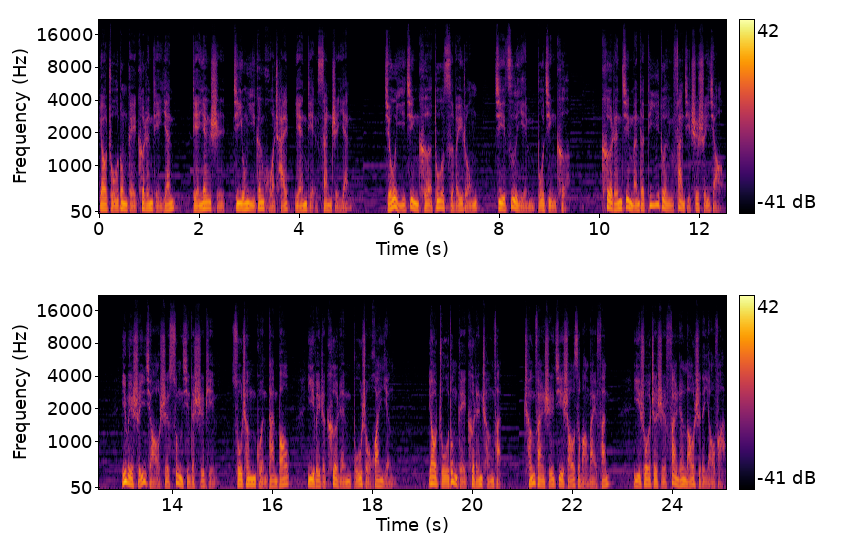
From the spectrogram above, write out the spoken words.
要主动给客人点烟，点烟时即用一根火柴连点三支烟。酒以敬客多次为荣，即自饮不敬客。客人进门的第一顿饭即吃水饺，因为水饺是送行的食品，俗称滚蛋包，意味着客人不受欢迎。要主动给客人盛饭，盛饭时即勺子往外翻，一说这是犯人劳时的舀法，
